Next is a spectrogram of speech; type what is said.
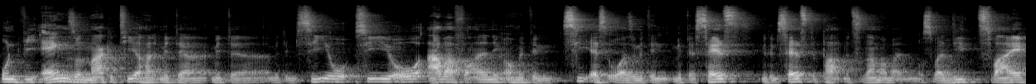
Und wie eng so ein Marketeer halt mit, der, mit, der, mit dem CEO, CEO, aber vor allen Dingen auch mit dem CSO, also mit, den, mit, der Sales, mit dem Sales Department zusammenarbeiten muss, weil die zwei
